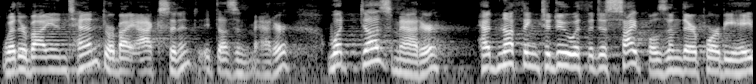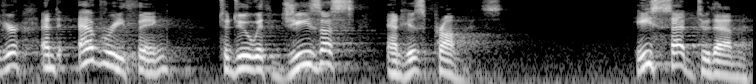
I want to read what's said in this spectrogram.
Whether by intent or by accident, it doesn't matter. What does matter had nothing to do with the disciples and their poor behavior, and everything to do with Jesus and his promise. He said to them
